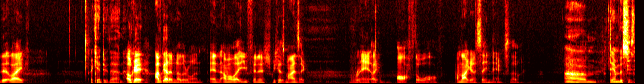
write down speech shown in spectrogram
that like I can't do that. okay, I've got another one, and I'm gonna let you finish because mine's like ran like off the wall. I'm not gonna say names though. Um, damn, this is.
